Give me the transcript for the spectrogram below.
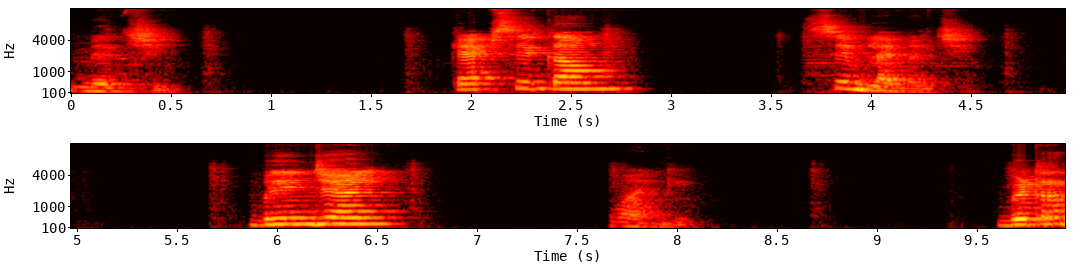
मिर्ची कैप्सिकम शिमला मिर्ची ब्रिंजल वांगी बिटर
